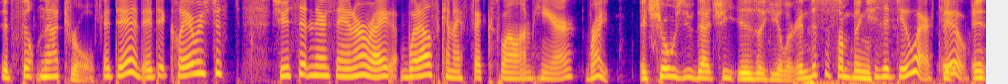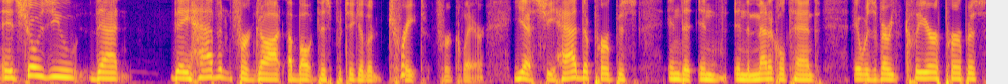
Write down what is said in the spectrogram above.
It felt natural, It did. It did. Claire was just she was sitting there saying, "All right, what else can I fix while I'm here?" right? It shows you that she is a healer, and this is something She's a doer too. It, it shows you that they haven't forgot about this particular trait for Claire. Yes, she had the purpose in the in in the medical tent. It was a very clear purpose,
